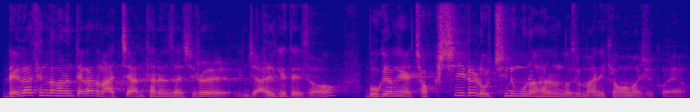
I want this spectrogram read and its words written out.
내가 생각하는 때가 맞지 않다는 사실을 이제 알게 돼서 목양의 적시를 놓치는구나 하는 것을 많이 경험하실 거예요.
